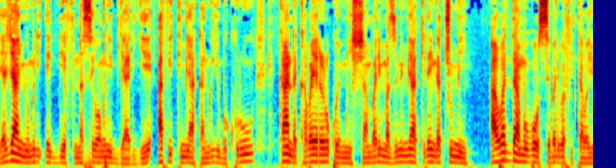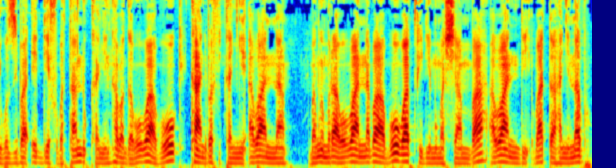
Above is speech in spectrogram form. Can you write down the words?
yajyanywe muri adf na se wamwibyariye afite imyaka ndwi y'ubukuru kandi akaba yararokowe mu ishyamba rimazemo imyaka irenga cumi. Abadamu bose bari bafite abayobozi ba adf batandukanye nk'abagabo babo kandi bafitanye abana. Bamwe muri abo bana babo bapfiriye mu mashyamba abandi batahanye nabo.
